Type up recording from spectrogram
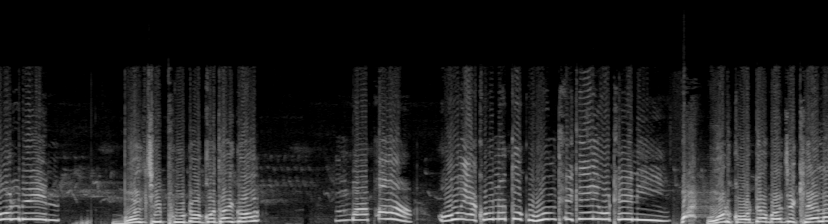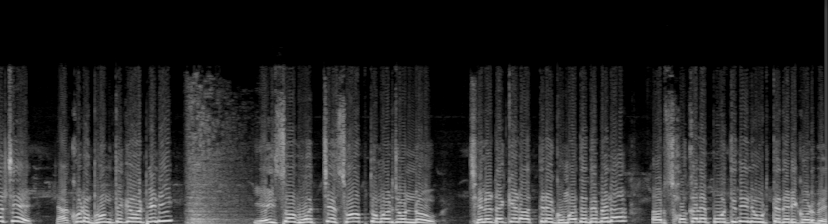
বলবেন? বলছি ফুটো কোথায় গো? বাবা ও এখনও তো ঘুম থেকেই ওঠেনি। ওর কটা বাজে খেয়াল আছে? এখনও ঘুম থেকে ওঠেনি? এইসব হচ্ছে সব তোমার জন্য। ছেলেটাকে রাত্রে ঘুমাতে দেবে না আর সকালে প্রতিদিন উঠতে দেরি করবে।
